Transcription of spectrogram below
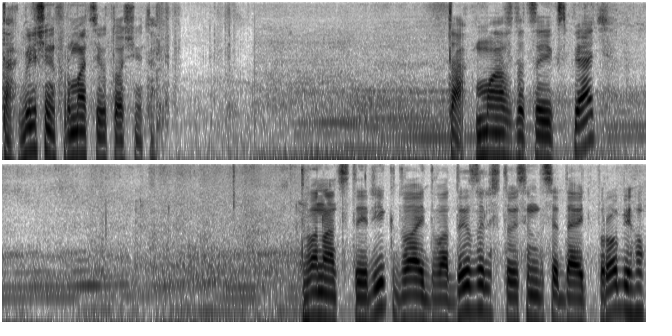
Так, більше інформації уточнюйте. Так, Mazda CX5. 12 рік, 2,2 дизель, 189 пробігу.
